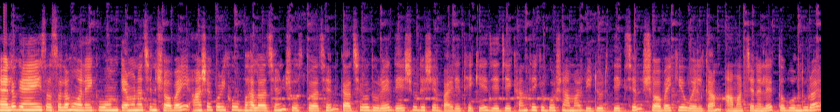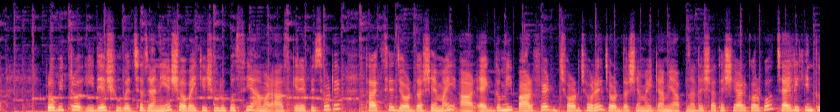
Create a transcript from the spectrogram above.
হ্যালো গাইস, আসসালামু আলাইকুম। কেমন আছেন সবাই? আশা করি খুব ভালো আছেন, সুস্থ আছেন। কাছেও দূরে, দেশ ও দেশের বাইরে থেকে যে যেখান থেকে বসে আমার ভিডিওটি দেখছেন, সবাইকে ওয়েলকাম আমার চ্যানেলে। তো বন্ধুরা, পবিত্র ঈদের শুভেচ্ছা জানিয়ে সবাইকে শুরু করছি আমার আজকের এপিসোডে থাকছে জর্দা সেমাই, আর একদমই পারফেক্ট ঝরঝরে জর্দা সেমাইটা আমি আপনাদের সাথে শেয়ার করব। চাইলে কিন্তু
